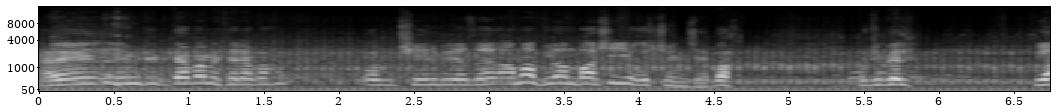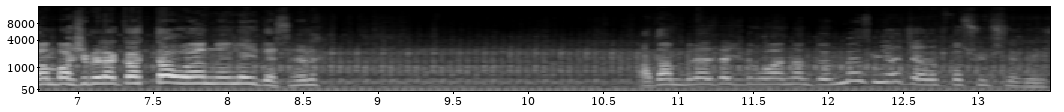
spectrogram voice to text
Hele indi devam et hele bakın. Oğlum şeyini biraz daha ama bu yan başı yığış önce bak. Ucu böyle bu yan başı böyle kat da o yandan öyle gidersin hele. Adam biraz da gidip o yandan dönmez mi ya? Da suyun içine dönür.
